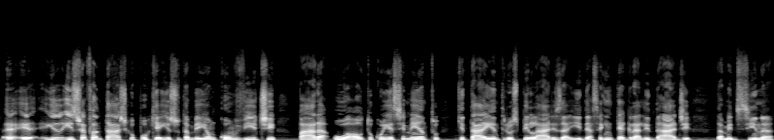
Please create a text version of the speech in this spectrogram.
É, é, isso é fantástico porque isso também é um convite para o autoconhecimento que está entre os pilares aí dessa integralidade da medicina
